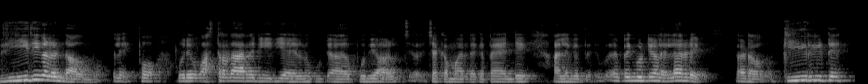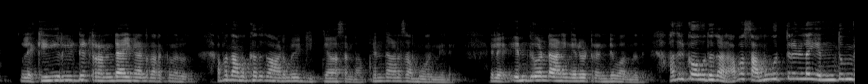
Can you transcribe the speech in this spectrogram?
രീതികൾ ഉണ്ടാകുമ്പോൾ അല്ലേ? ഇപ്പോൾ ഒരു വസ്ത്രധാരണ രീതിയായിരുന്നു കുട്ടി- പുതിയ ആൾ ചെക്കന്മാരുടെയൊക്കെ പാന്റ് അല്ലെങ്കിൽ പെൺകുട്ടികൾ എല്ലാവരുടെയും കേട്ടോ കീറിയിട്ട് അല്ലെ കീറിയിട്ട് ട്രെൻഡായി കണ്ട് നടക്കുന്നത്. അപ്പം നമുക്കത് കാണുമ്പോൾ ഒരു ജിജ്ഞാസ ഉണ്ടാവും. എന്താണ് സമൂഹം ഇങ്ങനെ? അല്ലേ? എന്തുകൊണ്ടാണ് ഇങ്ങനെ ഒരു ട്രെൻഡ് വന്നത്? അതൊരു കൗതുകമാണ്. അപ്പോൾ സമൂഹത്തിലുള്ള എന്തും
